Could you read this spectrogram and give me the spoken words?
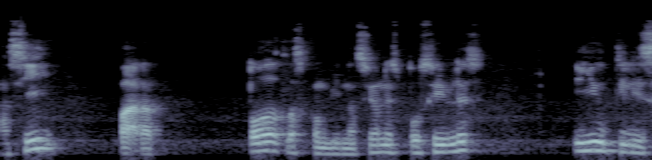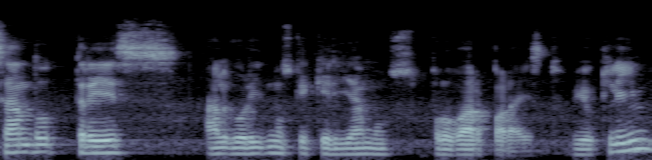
Así, para todas las combinaciones posibles y utilizando tres algoritmos que queríamos probar para esto. BioClim,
